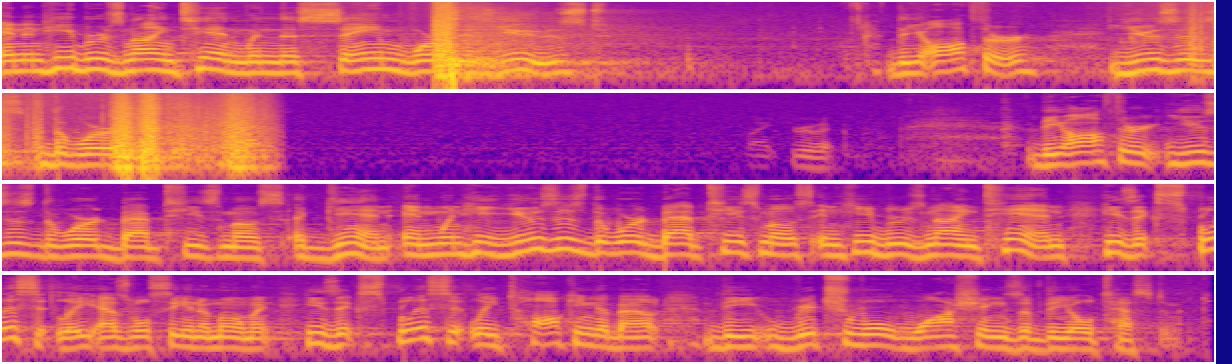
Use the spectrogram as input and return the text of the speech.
And in Hebrews 9:10 when this same word is used, the author uses the word the author uses the word baptismos again. And when he uses the word baptismos in Hebrews 9:10, he's explicitly, as we'll see in a moment, he's explicitly talking about the ritual washings of the Old Testament.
